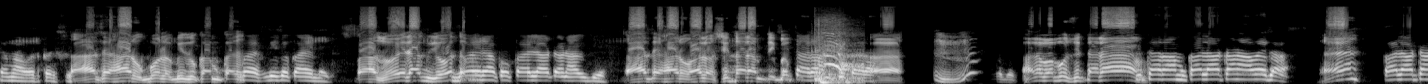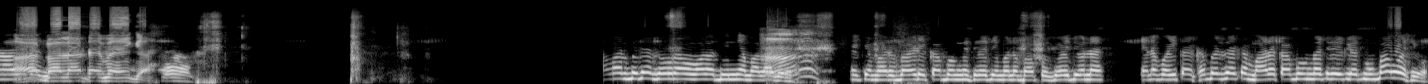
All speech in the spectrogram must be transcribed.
જમાવટ કરશું. હા તે સારું બોલો બીજું કામ કાજ બસ બીજું કાઈ નહીં. હા જોઈ રાખજો તમે. જોઈ રાખો કાલે અટાણે આવજો. હા તે સારું હાલો સીતારામથી બાપુ. સીતારામ સીતારામ. હાલો બાપુ સીતારામ. સીતારામ કાલે અટાણે આવેગા હે? કાલે અટાણે હા આવેગા કાલ આ ટાઈમે આવી ગયા. હા. બધા જોરાવા વાળા દુનિયામાં લાગે કે મારી બાયડી કાબુ નથી રહેતી મને બાપુ જોઈ દો ને. એને પછી કઈ ખબર છે કે મારે કાબુ નથી એટલે હું બાવો થયો.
